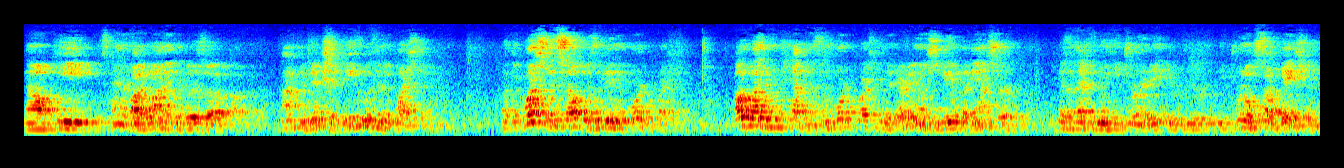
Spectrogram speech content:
Now, he, it's kind of ironic that there's a, a contradiction even within the question. But the question itself is really an important question. How do I get to heaven? It's an important question that everyone should be able to answer because it has to do with eternity, your, your eternal salvation.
